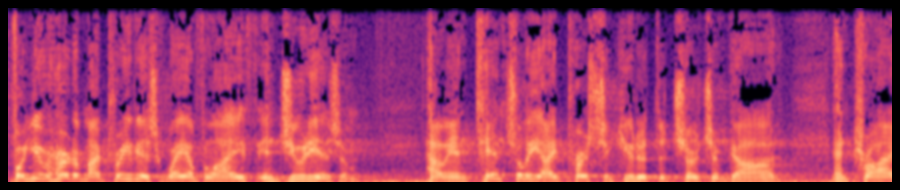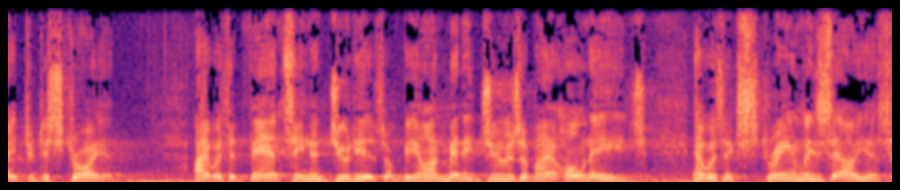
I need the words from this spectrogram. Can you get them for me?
For you've heard of my previous way of life in Judaism, how intentionally I persecuted the church of God and tried to destroy it. I was advancing in Judaism beyond many Jews of my own age and was extremely zealous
